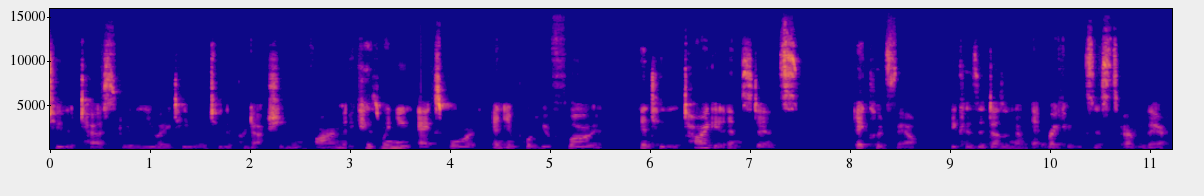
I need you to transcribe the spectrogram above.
to the test or the UAT or to the production environment. Because when you export and import your flow into the target instance, it could fail because it doesn't know that record exists over there.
